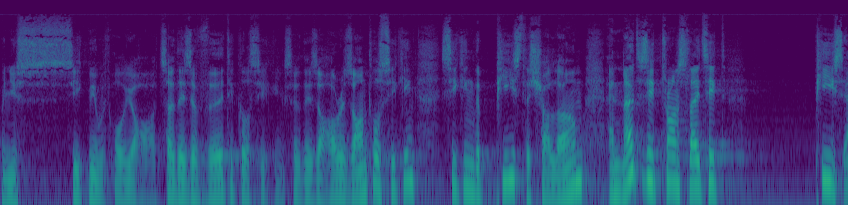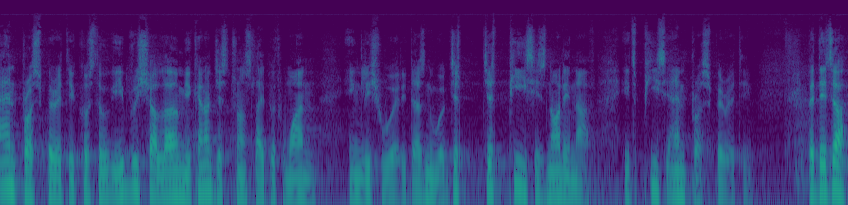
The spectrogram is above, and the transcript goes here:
when you seek me with all your heart. So there's a vertical seeking. So there's a horizontal seeking, seeking the peace, the shalom. And notice it translates it peace and prosperity because the Hebrew shalom, you cannot just translate with one English word. It doesn't work. Just, just peace is not enough. It's peace and prosperity. But there's a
